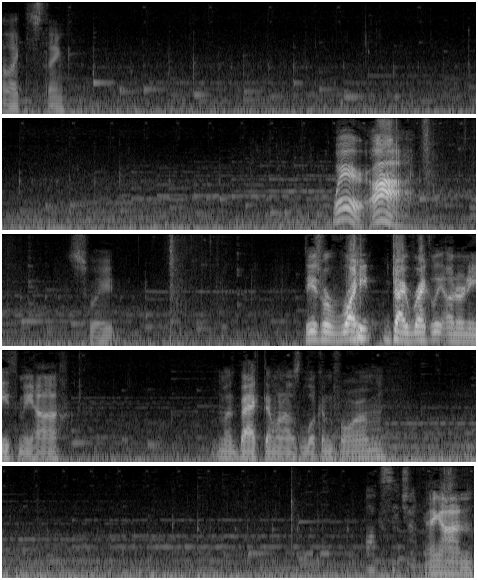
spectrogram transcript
I like this thing. Where? Ah! Sweet. These were right directly underneath me, huh? I Went back then when I was looking for them. Oxygen. Hang on.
